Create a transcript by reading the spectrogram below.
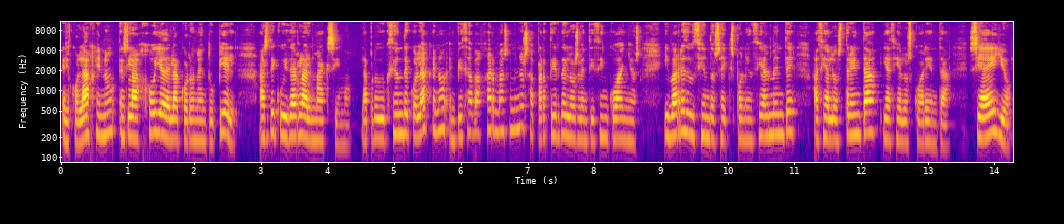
el colágeno, es la joya de la corona en tu piel. Has de cuidarla al máximo. La producción de colágeno empieza a bajar más o menos a partir de los 25 años y va reduciéndose exponencialmente hacia los 30 y hacia los 40. Si a ello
